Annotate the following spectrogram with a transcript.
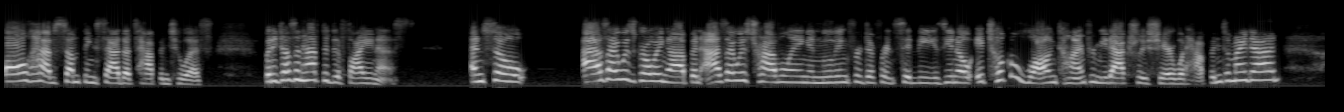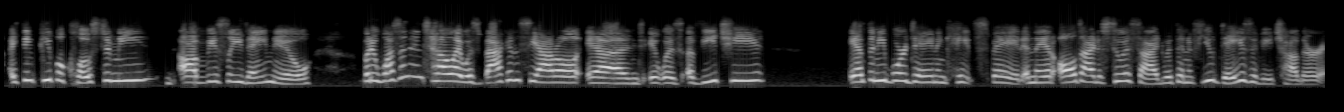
all have something sad that's happened to us but it doesn't have to define us. And so as I was growing up and as I was traveling and moving for different cities, you know, it took a long time for me to actually share what happened to my dad. I think people close to me, obviously, they knew, but it wasn't until I was back in Seattle and it was Avicii, Anthony Bourdain, and Kate Spade, and they had all died of suicide within a few days of each other.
